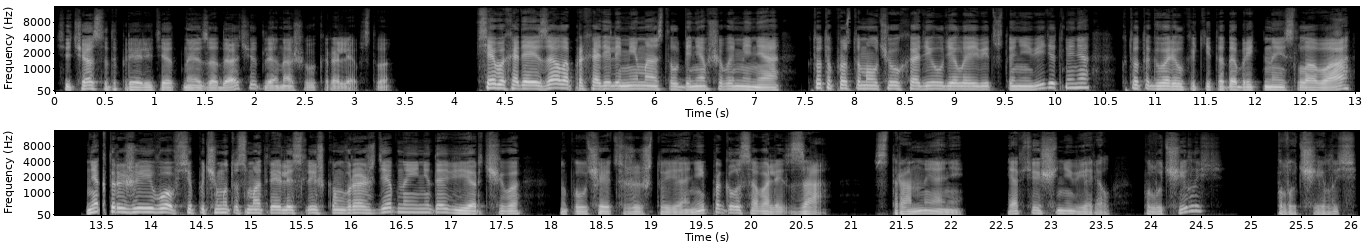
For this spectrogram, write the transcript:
Сейчас это приоритетная задача для нашего королевства». Все, выходя из зала, проходили мимо остолбеневшего меня. Кто-то просто молча уходил, делая вид, что не видит меня, кто-то говорил какие-то одобрительные слова. Некоторые же и вовсе почему-то смотрели слишком враждебно и недоверчиво. Но получается же, что и они проголосовали «за». Странные они. Я все еще не верил. Получилось? Получилось.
